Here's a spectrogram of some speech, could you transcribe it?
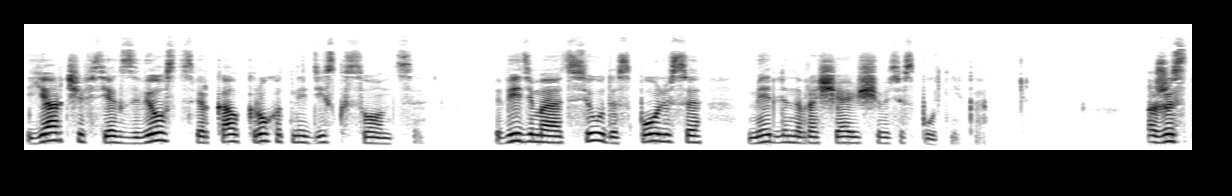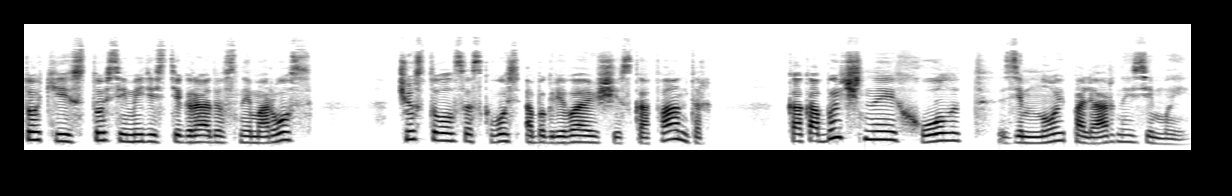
ярче всех звезд сверкал крохотный диск солнца, видимый отсюда, с полюса медленно вращающегося спутника. Жестокий 170-градусный мороз чувствовался сквозь обогревающий скафандр, как обычный холод земной полярной зимы.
